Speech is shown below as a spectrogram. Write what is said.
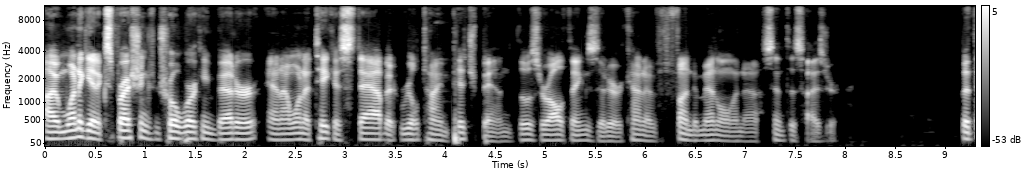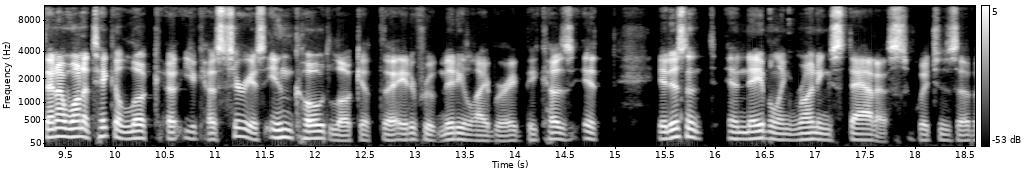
I want to get expression control working better, and I want to take a stab at real time pitch bend. Those are all things that are kind of fundamental in a synthesizer. But then I want to take a look, at, a serious in code look at the Adafruit MIDI library because it it isn't enabling running status, which is a,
